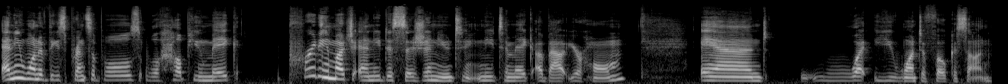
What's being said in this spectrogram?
any one of these principles will help you make pretty much any decision you to, need to make about your home and what you want to focus on.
